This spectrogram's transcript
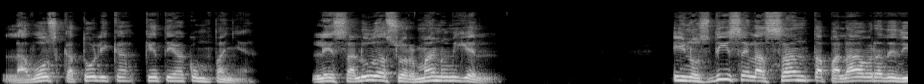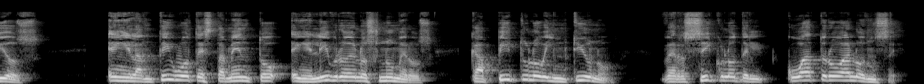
la voz católica que te acompaña. Le saluda su hermano Miguel. Y nos dice la santa palabra de Dios en el Antiguo Testamento, en el libro de los números, capítulo 21, versículos del 4 al 11.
